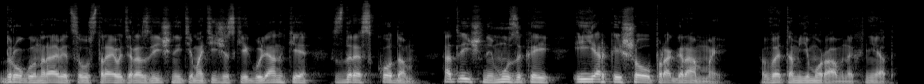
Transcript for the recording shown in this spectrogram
Другу нравится устраивать различные тематические гулянки с дресс-кодом, отличной музыкой и яркой шоу-программой. В этом ему равных нет.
